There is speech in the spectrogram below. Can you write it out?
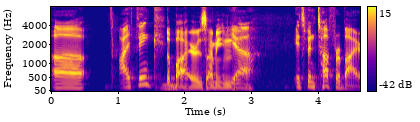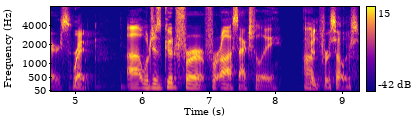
Uh, I think The buyers, I mean, yeah, it's been tough for buyers, right. Uh, which is good for for us actually. Good for sellers.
